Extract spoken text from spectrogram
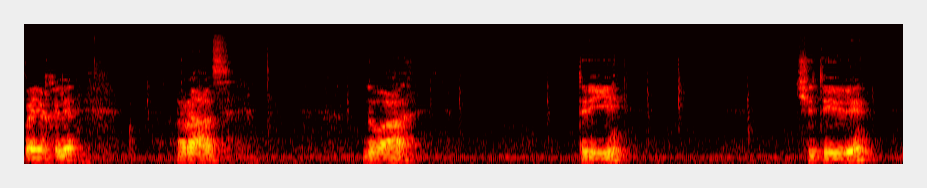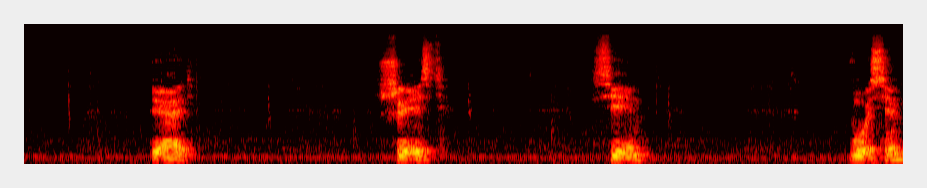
Поехали. Раз два, три, четыре, пять, шесть, семь, восемь,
